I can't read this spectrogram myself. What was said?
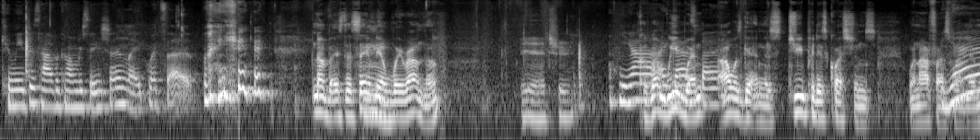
can we just have a conversation? Like, what's up? No, but it's the same the other way around though. Yeah, true. yeah. Because when I we guess, went, but- I was getting the stupidest questions when I first went there.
